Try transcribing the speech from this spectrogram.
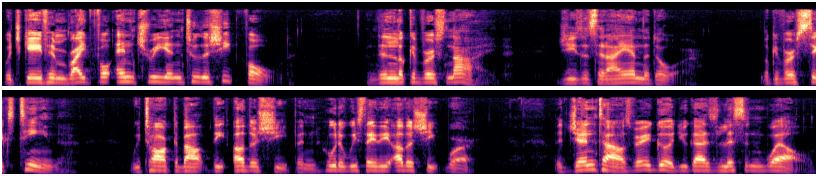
which gave him rightful entry into the sheepfold. And then look at verse 9. Jesus said, I am the door. Look at verse 16. We talked about the other sheep, and who did we say the other sheep were? The Gentiles. Very good. You guys listen well.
